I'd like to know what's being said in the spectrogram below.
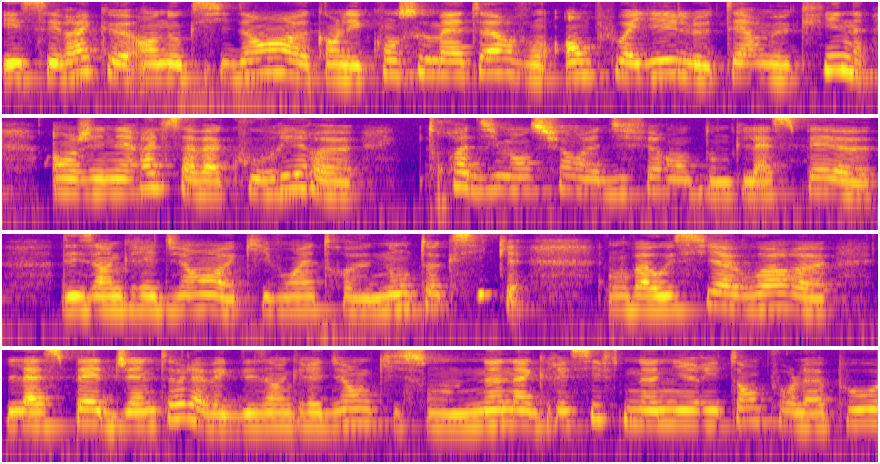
Et c'est vrai qu'en Occident, quand les consommateurs vont employer le terme clean, en général, ça va couvrir trois dimensions euh, différentes. Donc l'aspect euh, des ingrédients euh, qui vont être non toxiques. On va aussi avoir l'aspect gentle avec des ingrédients qui sont non agressifs, non irritants pour la peau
